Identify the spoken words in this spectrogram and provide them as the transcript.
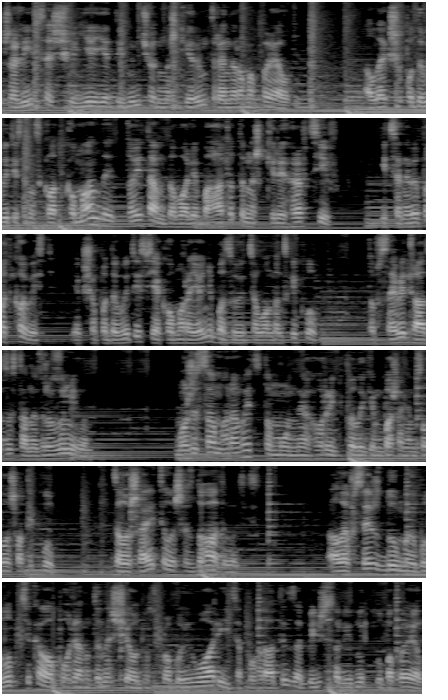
жалівся, що є єдиним чорношкірим тренером АПЛ. Але якщо подивитись на склад команди, то і там доволі багато темношкірих гравців. І це не випадковість, якщо подивитись, в якому районі базується лондонський клуб, то все відразу стане зрозумілим. Може сам гравець тому не горить великим бажанням залишати клуб, залишається лише здогадуватись. Але все ж думаю, було б цікаво поглянути на ще одну спробу івуарійця пограти за більш солідний клуб АПЛ.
